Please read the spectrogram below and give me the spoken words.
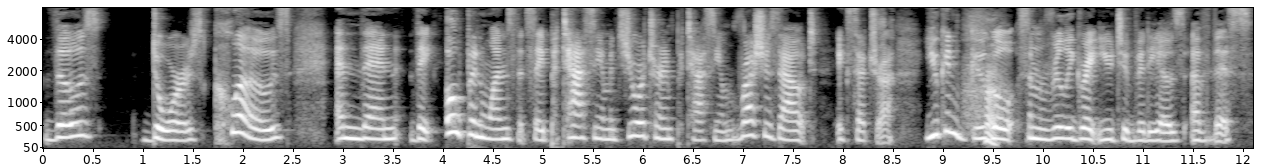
Those doors close. And then they open ones that say potassium, it's your turn. Potassium rushes out, etc. You can Google some really great YouTube videos of this.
